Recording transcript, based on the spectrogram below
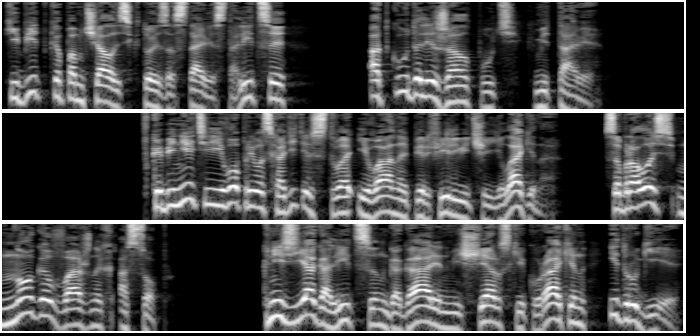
кибитка помчалась к той заставе столицы, откуда лежал путь к Метаве. В кабинете его превосходительства Ивана Перфильевича Елагина собралось много важных особ. Князья Голицын, Гагарин, Мещерский, Куракин и другие.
